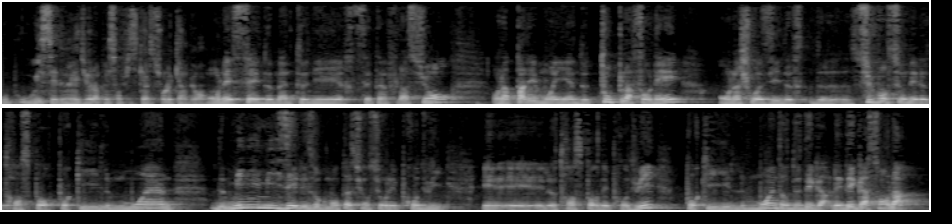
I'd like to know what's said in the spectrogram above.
ou, essayer de réduire la pression fiscale sur le carburant. On essaie de maintenir cette inflation. On n'a pas les moyens de tout plafonner. On a choisi de, de subventionner le transport pour qu'il moins, de minimiser les augmentations sur les produits et, le transport des produits pour qu'il y ait le moindre de dégâts. Les dégâts sont là.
